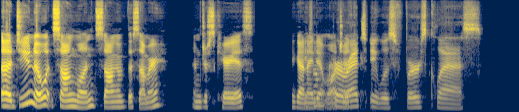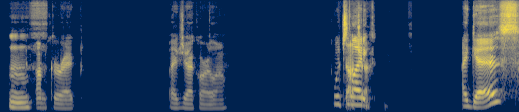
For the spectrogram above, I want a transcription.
Uh, do you know what song won Song of the Summer? I'm just curious. Again, if I didn't I'm watch correct, it. it was First Class. Mm. I'm correct. By Jack Harlow. Which, gotcha. like, I guess.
